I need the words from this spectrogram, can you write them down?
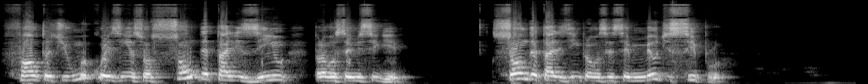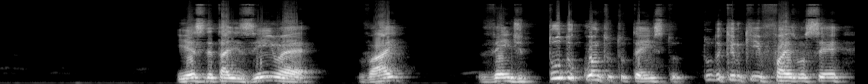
Falta-te uma coisinha só, só um detalhezinho para você me seguir. Só um detalhezinho para você ser meu discípulo. E esse detalhezinho é: vai, vende tudo quanto tu tens, tudo aquilo que faz você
